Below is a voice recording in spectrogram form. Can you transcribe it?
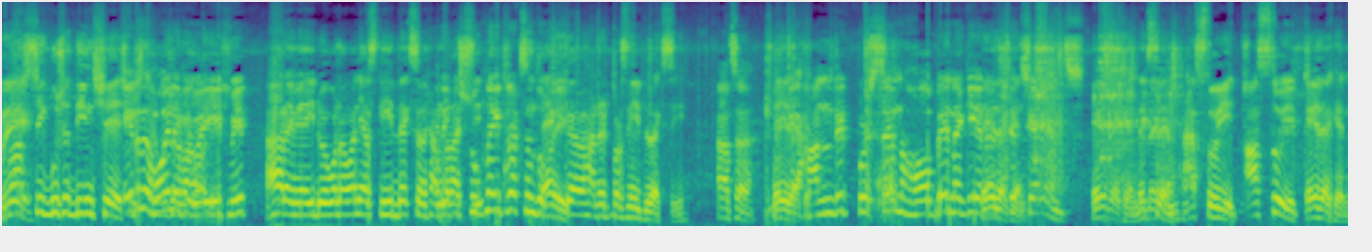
রে। প্লাস্টিক বুশের দিন শেষ steel হয় নাকি ভাই ইট মিট? আরে আমি ইট হব না মানে আজকে ইট দেখছেন সামনে এটা রাখছি। শুকনা ইট রাখছেন তো ভাই? হান্ড্রেড পার্সেন্ট ইট রাখছি। আচ্ছা হান্ড্রেড পার্সেন্ট হবে নাকি এটা এই হচ্ছে দেখেন। চ্যালেঞ্জ এই দেখেন দেখছেন? আস্ত ইট আস্ত ইট এই দেখেন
